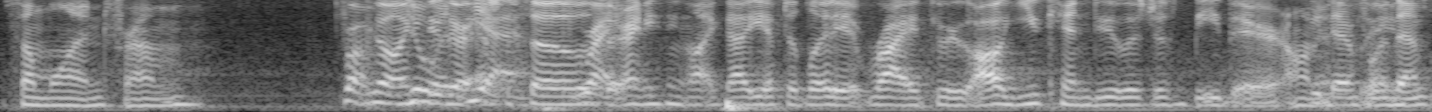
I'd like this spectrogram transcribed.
someone from From going doing, through their yeah, episodes right. or anything like that. You have to let it ride through. All you can do is just be there, be honestly. there for them.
